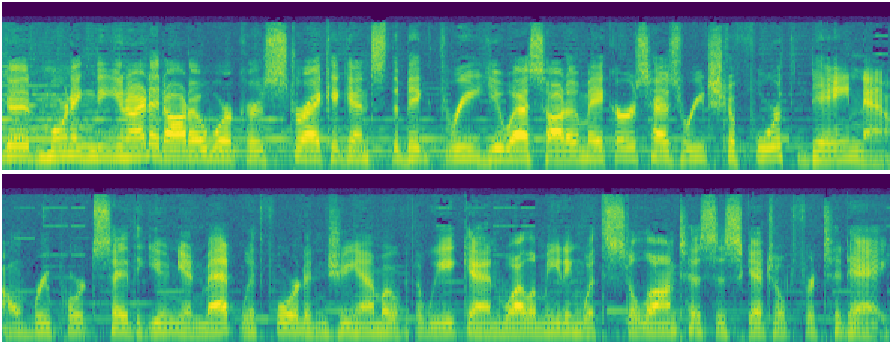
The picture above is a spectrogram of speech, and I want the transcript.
Good morning. The United Auto Workers strike against the big three U.S. automakers has reached a fourth day now. Reports say the union met with Ford and GM over the weekend, while a meeting with Stellantis is scheduled for today.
